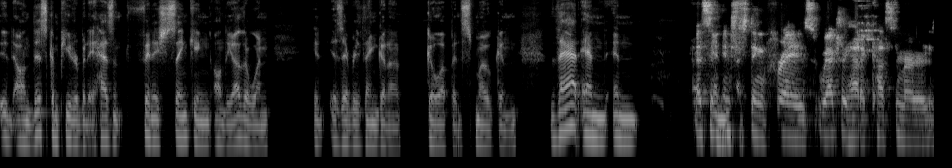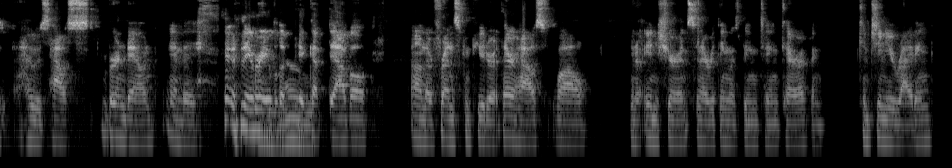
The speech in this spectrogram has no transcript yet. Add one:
it on this computer, but it hasn't finished syncing on the other one, it, is everything going to go up in smoke? And that and and that's an and, interesting phrase. We actually had a customer whose house burned down, and they they were able to pick up Dabble on their friend's computer at their house while you know insurance and everything was being taken care of, and continue writing.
